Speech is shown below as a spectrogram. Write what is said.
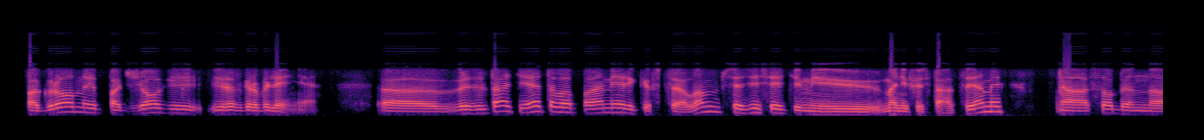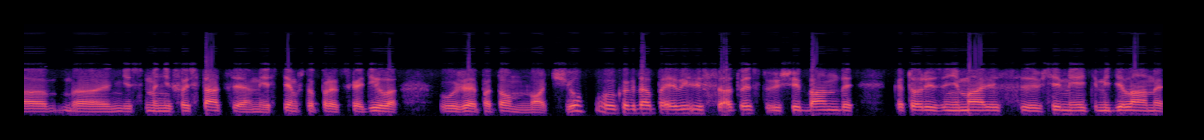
погромы, поджоги и разграбления. Э, в результате этого по Америке в целом, в связи с этими манифестациями, особенно э, не с манифестациями, а с тем, что происходило уже потом ночью, когда появились соответствующие банды, которые занимались э, всеми этими делами.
